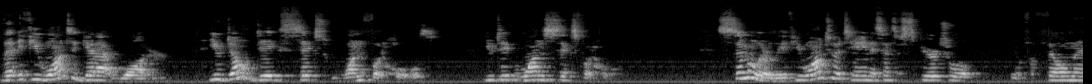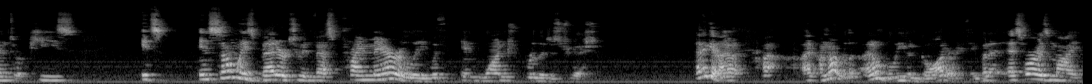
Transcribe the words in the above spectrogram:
that if you want to get at water, you don't dig six one foot holes, you dig one six foot hole. Similarly, if you want to attain a sense of spiritual you know, fulfillment or peace, it's in some ways better to invest primarily within one religious tradition. And again, I, I, I'm not, I don't believe in God or anything, but as far as my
